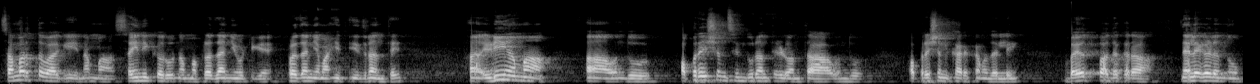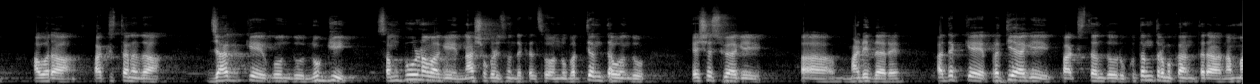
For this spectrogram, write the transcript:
ಸಮರ್ಥವಾಗಿ ನಮ್ಮ ಸೈನಿಕರು, ನಮ್ಮ ಪ್ರಧಾನಿಯೊಟ್ಟಿಗೆ, ಪ್ರಧಾನಿಯ ಮಾಹಿತಿ ಇದರಂತೆ ಇಡೀ ನಮ್ಮ ಒಂದು ಆಪರೇಷನ್ ಸಿಂಧೂರ್ ಅಂತ ಹೇಳುವಂತಹ ಒಂದು ಆಪರೇಷನ್ ಕಾರ್ಯಕ್ರಮದಲ್ಲಿ ಭಯೋತ್ಪಾದಕರ ನೆಲೆಗಳನ್ನು ಅವರ ಪಾಕಿಸ್ತಾನದ ಜಾಗಕ್ಕೆ ಒಂದು ನುಗ್ಗಿ ಸಂಪೂರ್ಣವಾಗಿ ನಾಶಗೊಳಿಸುವಂತ ಕೆಲಸವನ್ನು ಅತ್ಯಂತ ಒಂದು ಯಶಸ್ವಿಯಾಗಿ ಮಾಡಿದ್ದಾರೆ. ಅದಕ್ಕೆ ಪ್ರತಿಯಾಗಿ ಪಾಕಿಸ್ತಾನದವರು ಕುತಂತ್ರ ಮುಖಾಂತರ ನಮ್ಮ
